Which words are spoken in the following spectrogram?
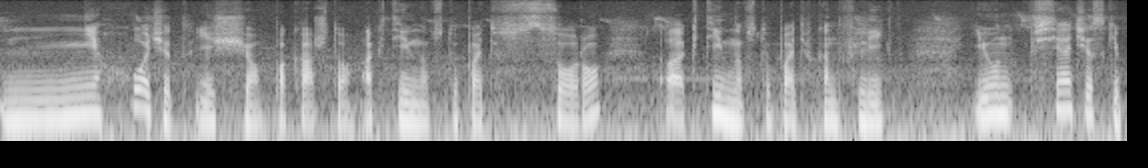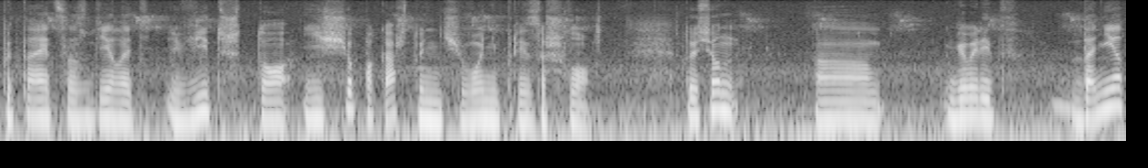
не хочет еще пока что активно вступать в ссору, активно вступать в конфликт, и он всячески пытается сделать вид, что еще пока что ничего не произошло. То есть он э, говорит да нет,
